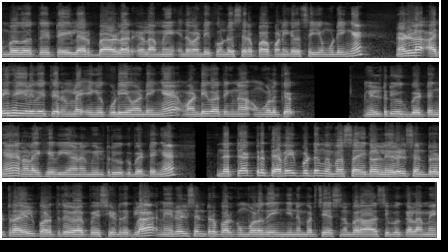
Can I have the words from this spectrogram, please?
ஒம்பது கொத்து டெய்லர் பேலர் எல்லாமே இந்த வண்டி கொண்டு சிறப்பாக பணிகள் செய்ய முடியுங்க. நல்ல அதிக இழுவை திறனில் இயங்கக்கூடிய வண்டிங்க. வண்டி பார்த்தீங்கன்னா உங்களுக்கு மில்ட்ரியூக் பெட்டுங்க நல்ல ஹெவியான மிலிட்ரி யூக் பெட்டுங்க இந்த டிராக்டர் தேவைப்படும் விவசாயிகள் நேரில் சென்று ட்ரையல் பார்த்துட்டு வேலை பேசி எடுத்துக்கலாம். நேரில் சென்று பார்க்கும் பொழுது engine number chassis number RC book எல்லாமே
